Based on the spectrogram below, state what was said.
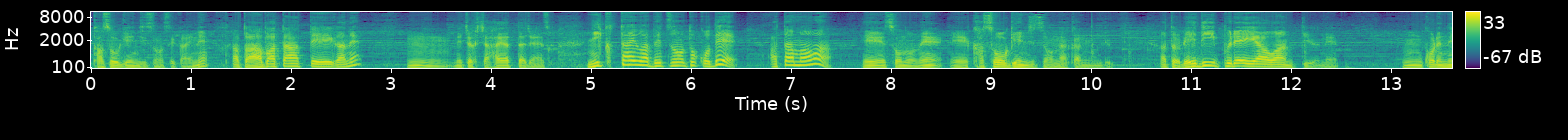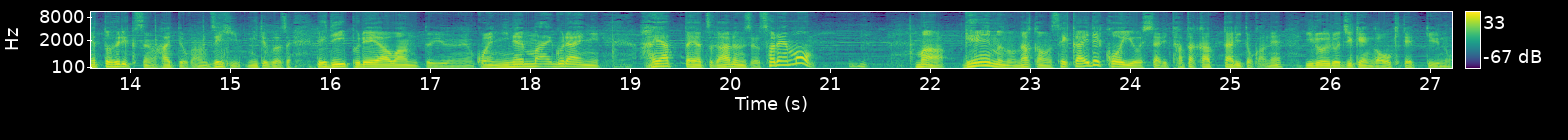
仮想現実の世界ね。あとアバターって映画ね。うん、めちゃくちゃ流行ったじゃないですか。肉体は別のとこで、頭は、えー、そのね、えー、仮想現実の中にいる。あと、レディープレイヤー1っていうね、うん、これネットフリックスに入ってるから、ぜひ見てください。レディープレイヤー1というね、これ2年前ぐらいに流行ったやつがあるんですよ。それも、まあ、ゲームの中の世界で恋をしたり戦ったりとかね、いろいろ事件が起きてっていうの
